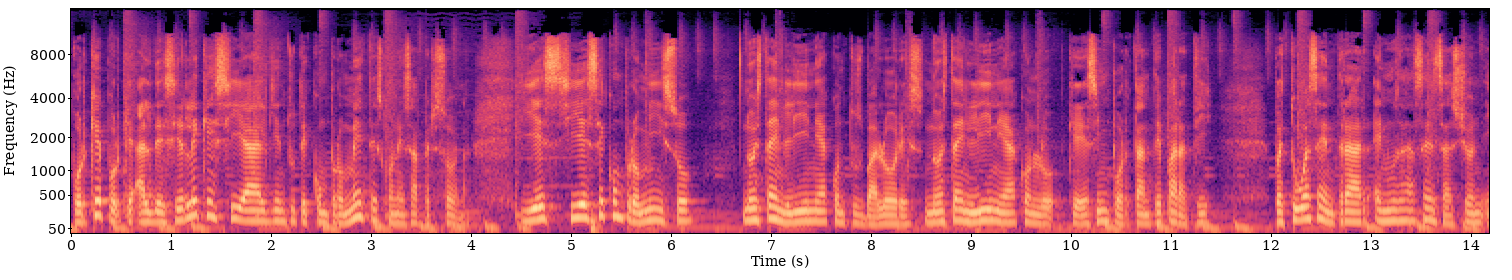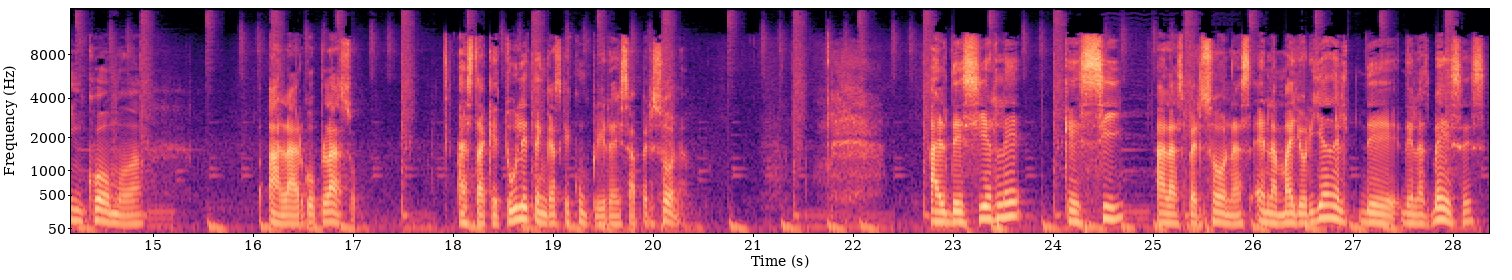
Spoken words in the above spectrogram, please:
¿Por qué? Porque al decirle que sí a alguien, tú te comprometes con esa persona. Y es si ese compromiso no está en línea con tus valores, no está en línea con lo que es importante para ti, pues tú vas a entrar en una sensación incómoda a largo plazo, hasta que tú le tengas que cumplir a esa persona. al decirle que sí a las personas, en la mayoría de, las veces,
